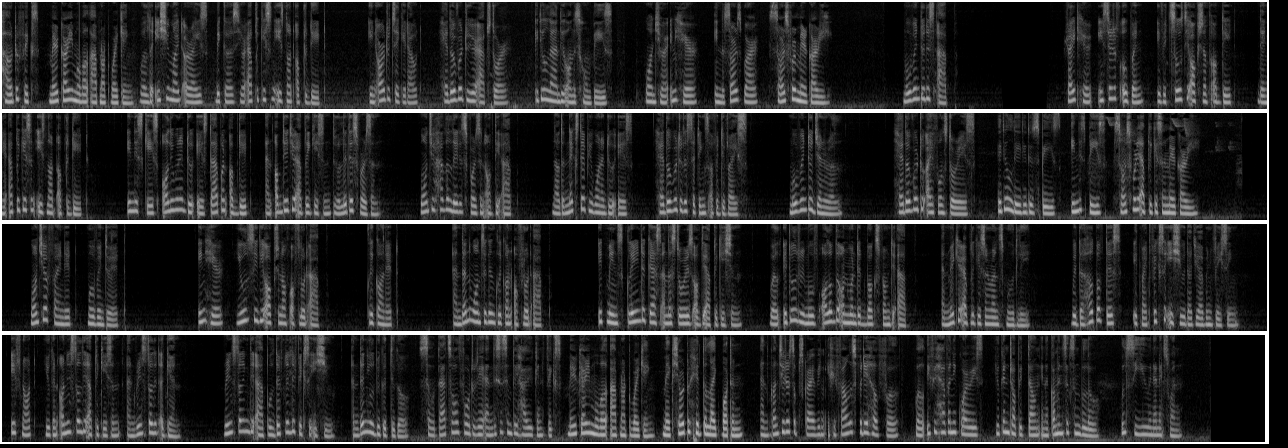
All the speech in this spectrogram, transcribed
How to fix Mercari mobile app not working? Well, the issue might arise because your application is not up to date. In order to check it out, head over to your app store. It will land you on this homepage. Once you are in here, in the search bar, search for Mercari. Move into this app. Right here, instead of open, if it shows the option of update, then your application is not up to date. In this case, all you want to do is tap on update and update your application to the latest version. Once you have the latest version of the app, now the next step you want to do is head over to the settings of your device. Move into general. Head over to iPhone storage. It will lead you to the space. In this space, search for the application Mercari. Once you have find it, move into it. In here, you'll see the option of Offload App. Click on it. And then once again click on Offload App. It means clearing the cache and the storage of the application. Well, it will remove all of the unwanted bugs from the app and make your application run smoothly. With the help of this, it might fix the issue that you have been facing. If not, you can uninstall the application and reinstall it again. Reinstalling the app will definitely fix the issue, and then you'll be good to go. So that's all for today and this is simply how you can fix Mercari mobile app not working. Make sure to hit the like button and consider subscribing if you found this video helpful. Well, if you have any queries, you can drop it down in the comment section below. We'll see you in the next one.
